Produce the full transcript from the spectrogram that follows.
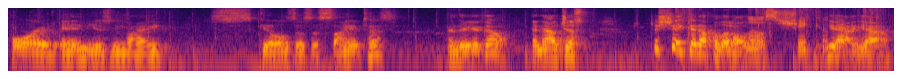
pour it in using my skills as a scientist. And there you go. And now just just shake it up a little. A little shake. Okay. Yeah, yeah.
